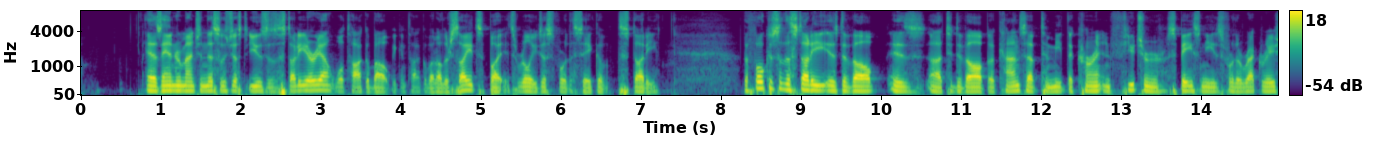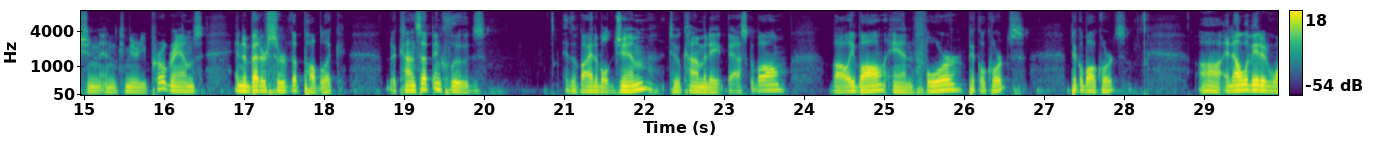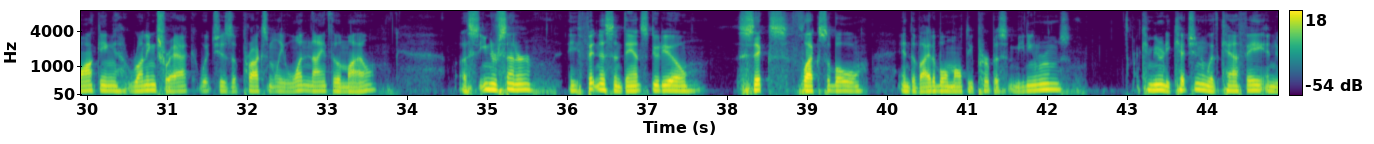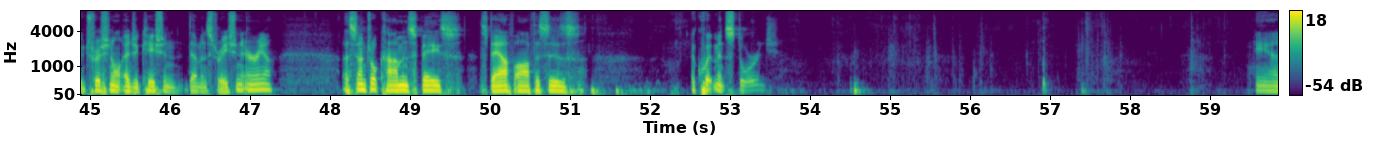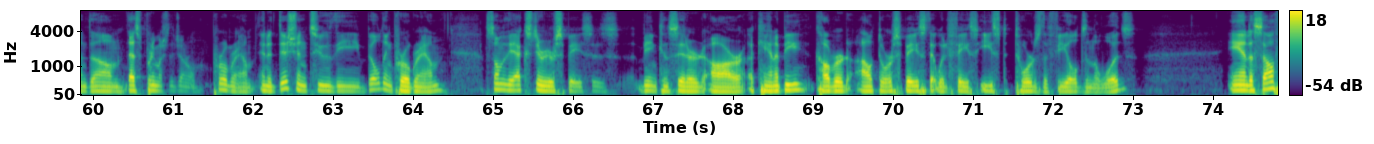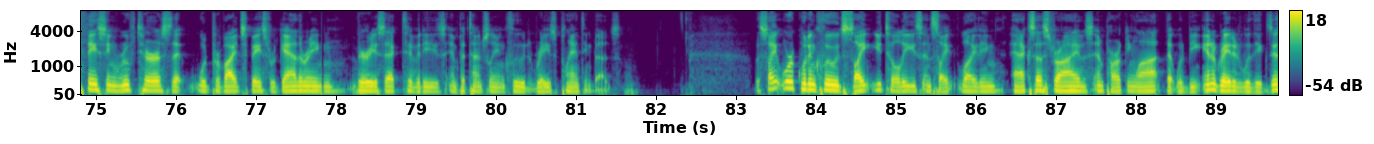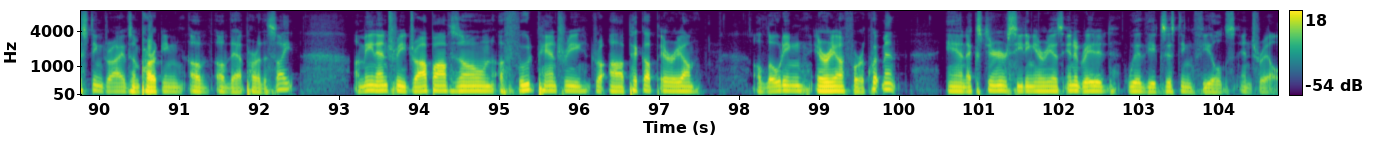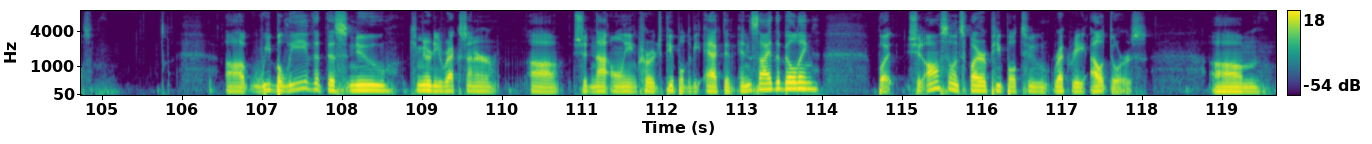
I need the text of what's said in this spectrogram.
As Andrew mentioned, this was just used as a study area. We'll talk about, we can talk about other sites, but it's really just for the sake of study. The focus of the study is, develop, is uh, to develop a concept to meet the current and future space needs for the recreation and community programs and to better serve the public. The concept includes a dividable gym to accommodate basketball, volleyball, and four pickle courts, pickleball courts. Uh, an elevated walking running track, which is approximately one ninth of a mile, a senior center, a fitness and dance studio, six flexible and dividable multi-purpose meeting rooms, community kitchen with cafe and nutritional education demonstration area, a central common space, staff offices, equipment storage, and um, that's pretty much the general program. In addition to the building program, some of the exterior spaces being considered are a canopy covered outdoor space that would face east towards the fields and the woods, and a south facing roof terrace that would provide space for gathering, various activities, and potentially include raised planting beds. The site work would include site utilities and site lighting, access drives, and parking lot that would be integrated with the existing drives and parking of, of that part of the site a main entry drop-off zone, a food pantry uh, pickup area, a loading area for equipment, and exterior seating areas integrated with the existing fields and trails. Uh, we believe that this new community rec center uh, should not only encourage people to be active inside the building, but should also inspire people to recreate outdoors. Um,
